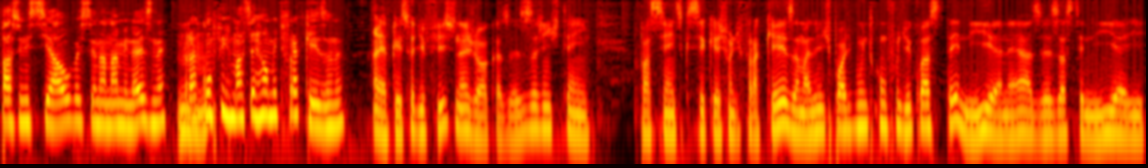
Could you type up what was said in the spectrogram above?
passo inicial vai ser na anamnese, né? Pra uhum. confirmar se é realmente fraqueza, né? É, porque isso é difícil, né, Joca? Às vezes a gente tem pacientes que se queixam de fraqueza, mas a gente pode muito confundir com astenia, né? Às vezes astenia e,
